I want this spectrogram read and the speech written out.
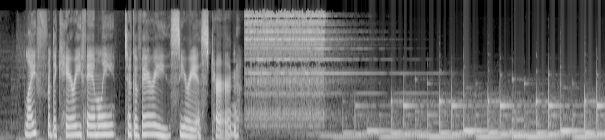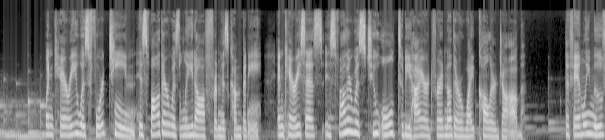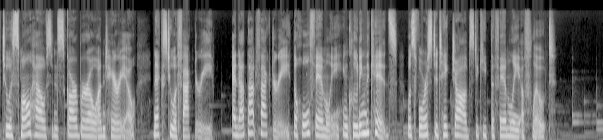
life for the Carrey family took a very serious turn. When Carrey was 14, his father was laid off from his company, and Carrey says his father was too old to be hired for another white collar job the family moved to a small house in Scarborough, Ontario, next to a factory. And at that factory, the whole family, including the kids, was forced to take jobs to keep the family afloat.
